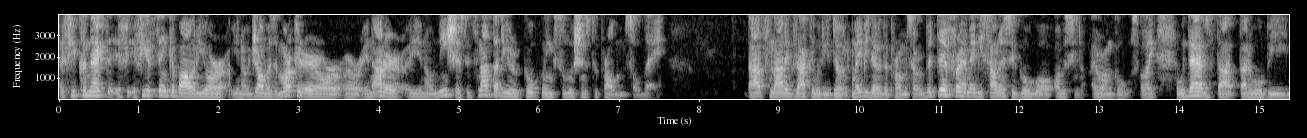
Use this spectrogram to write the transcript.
if you connect if, if you think about your you know job as a marketer or, or in other you know niches it's not that you're googling solutions to problems all day. That's not exactly what you're doing maybe the, the problems are a bit different. Maybe sometimes you google obviously you know, everyone googles. But like with devs that that will be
